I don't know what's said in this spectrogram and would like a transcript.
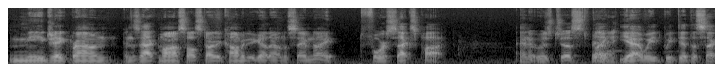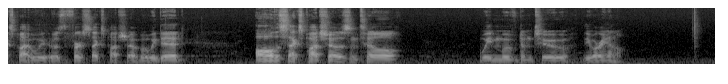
me, Jake Brown, and Zach Moss all started comedy together on the same night for Sex Pot. And it was just Really? like, yeah, we, we did the Sex Pot. We, it was the first Sex Pot show, but we did all the Sex Pot shows until we moved them to the Oriental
